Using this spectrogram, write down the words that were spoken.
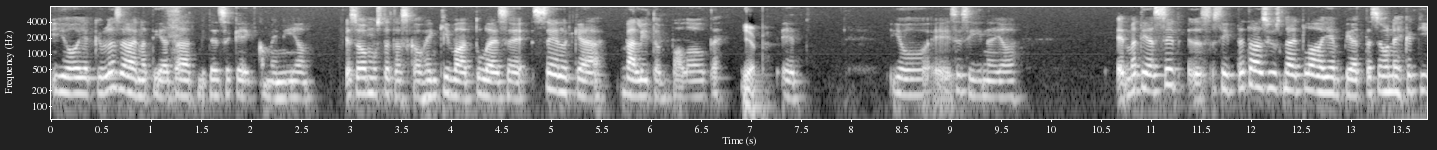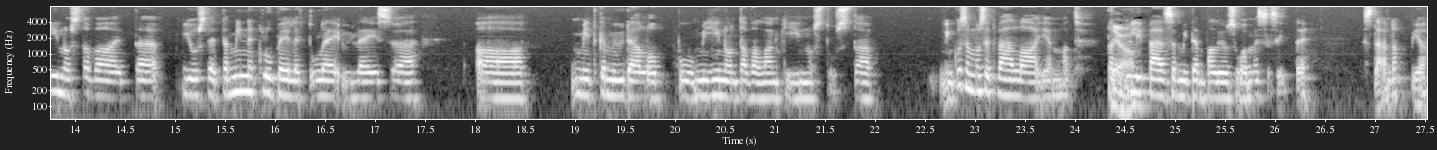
Joo, ja kyllä se aina tietää, että miten se keikka meni. Ja, ja se on musta tässä kauhean kiva, että tulee se selkeä, välitön palaute. Jep. Et, joo, ei se siinä. Ja en mä tiedä, se, sitten taas just näitä laajempia, että se on ehkä kiinnostavaa, että just, että minne klubeille tulee yleisöä, uh, mitkä myydään loppuun, mihin on tavallaan kiinnostusta, niin kuin semmoiset vähän laajemmat, tai Joo. ylipäänsä miten paljon Suomessa sitten stand-upia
